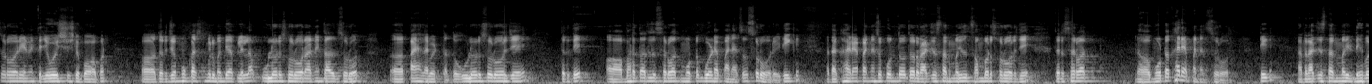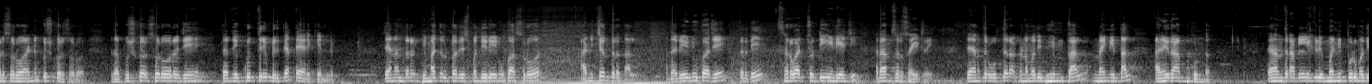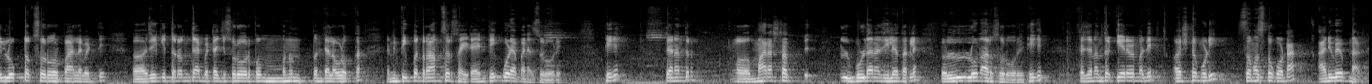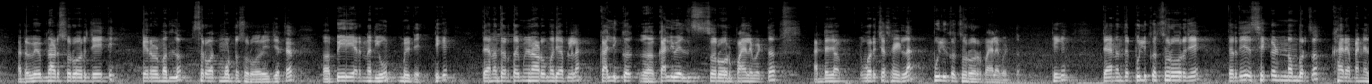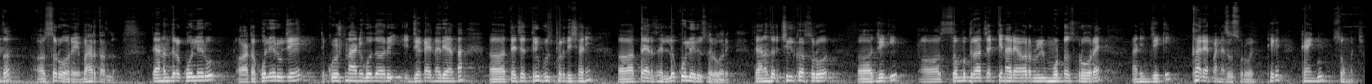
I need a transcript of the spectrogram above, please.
सरोवर आहे आणि त्याचे वैशिष्ट्य पाहू आपण. तर जम्मू काश्मीरमध्ये आपल्याला उलर सरोवर आणि दाल सरोवर पाहायला भेटतात. तर उलर सरोवर जे आहे तर ते भारतातलं सर्वात मोठं गोड्या पाण्याचं सरोवर आहे ठीक आहे? आता खाऱ्या पाण्याचं कोणतं तर राजस्थानमधील संबर सरोवर जे आहे तर सर्वात मोठं खाऱ्या पाण्याचं सरोवर ठीक आहे? राजस्थानमध्ये ढेबर सरोवर आणि पुष्कर सरोवर. आता पुष्कर सरोवर जे आहे तर ते कृत्रिमरित्या तयार केले त्यानंतर हिमाचल प्रदेशमध्ये रेणुका सरोवर आणि चंद्रताल. आता रेणुका जे आहे तर ते सर्वात छोटी इंडियाची रामसर साईट आहे. त्यानंतर उत्तराखंडमध्ये भीमताल नैनिताल आणि रामकुंड. त्यानंतर आपल्याला इकडे मणिपूरमध्ये लोकटक सरोवर पाहायला भेटते. जे की तरंगत्या बेटाचे सरोवर पण म्हणून पण त्याला ओळखतात. आणि ती पण रामसर साईट आहे आणि ते गोड्या पाण्याचं सरोवर आहे. ठीक आहे? त्यानंतर महाराष्ट्रात बुलढाणा जिल्ह्यात आपल्या लोणार सरोवर आहे. ठीक आहे? त्याच्यानंतर केरळमध्ये अष्टमुडी समस्तकोटा आणि वेबनाड आता वेबनाड सरोवर जे आहे ते केरळमधलं सर्वात मोठं सरोवर आहे ज्याच्यात पेरियार नदी येऊन मिळते. ठीक आहे? त्यानंतर तमिळनाडूमध्ये आपल्याला कालिक कालिवेल सरोवर पाहायला भेटतं. आणि त्याच्या वरच्या साईडला पुलिकत सरोवर पाहायला भेटतं. ठीक आहे? त्यानंतर पुलिकत सरोवर जे आहे, तर ते सेकंड नंबरचं खाऱ्या पाण्याचं सरोवर आहे भारतातलं. त्यानंतर कोलेरू आता कोलेरू जे आहे ते कृष्णा आणि गोदावरी जे काही नदी आता त्याच्या त्रिभुज प्रदेशाने तयार झालेलं कोलेरू सरोवर आहे. त्यानंतर चिल्का सरोवर जे की समुद्राच्या किनाऱ्यावर मोठं सरोवर आहे आणि जे की खाऱ्या पाण्याचं सरोवर आहे. ठीक आहे? Thank you so much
